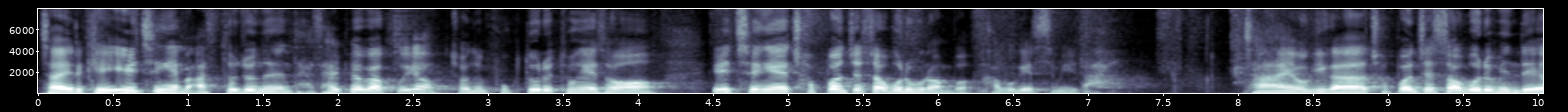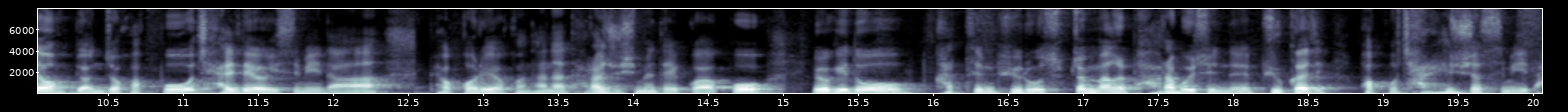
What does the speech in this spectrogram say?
자, 이렇게 1층의 마스터존은 다 살펴봤고요. 저는 복도를 통해서 1층의 첫 번째 서브룸으로 한번 가보겠습니다. 자, 여기가 첫 번째 서브룸인데요. 면적 확보 잘 되어 있습니다. 벽걸이 에어컨 하나 달아주시면 될 것 같고, 여기도 같은 뷰로 숲전망을 바라볼 수 있는 뷰까지 확보 잘 해주셨습니다.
